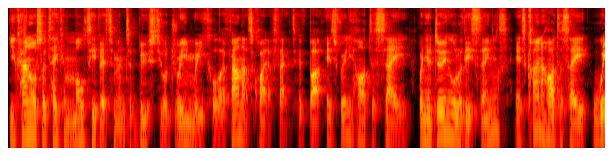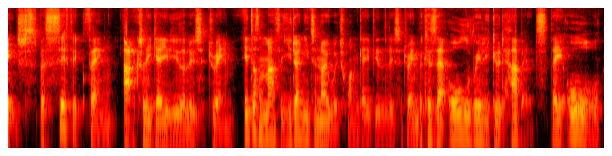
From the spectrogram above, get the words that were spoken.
You can also take a multivitamin to boost your dream recall. I found that's quite effective, but it's really hard to say. When you're doing all of these things, it's kind of hard to say which specific thing actually gave you the lucid dream. It doesn't matter, you don't need to know which one gave you the lucid dream because they're all really good habits. They all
